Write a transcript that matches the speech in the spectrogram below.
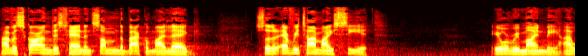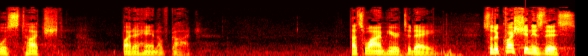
I have a scar on this hand and some on the back of my leg, so that every time I see it, it will remind me I was touched by the hand of God. That's why I'm here today. So the question is this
